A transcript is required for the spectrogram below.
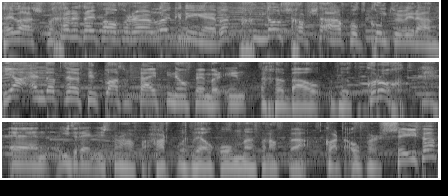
Helaas, we gaan het even over leuke dingen hebben. Genootschapsavond komt er weer aan. Ja, en dat vindt plaats op 15 november in gebouw De Krocht. En iedereen is vanaf hartelijk welkom vanaf kwart over zeven.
